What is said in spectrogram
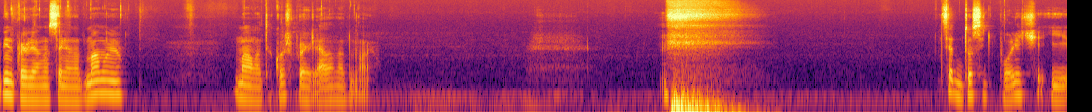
він проявляв насилля над мамою. Мама також проявляла над мною. Це досить боляче, і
